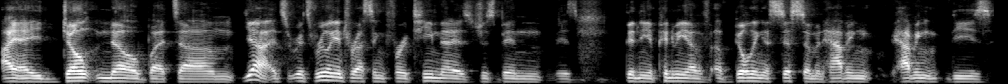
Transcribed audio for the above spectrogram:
I don't know, but um, yeah, it's it's really interesting for a team that has just been is been the epitome of of building a system and having having these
